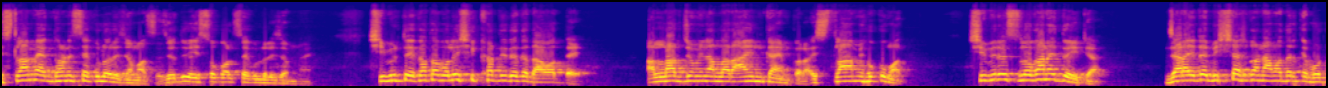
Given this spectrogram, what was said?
ইসলামে এক ধরনের সেকুলারিজম আছে, যদিও এই সকল সেকুলারিজম নয়। শিবির তো একথা বলেই শিক্ষার্থীদেরকে দাওয়াত দেয়। আল্লাহর জমিন আল্লাহর আইন কায়েম করা, ইসলামী হুকুমত। শিবিরের স্লোগানই তো এইটা। যারা এটা বিশ্বাস করেন আমাদেরকে ভোট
